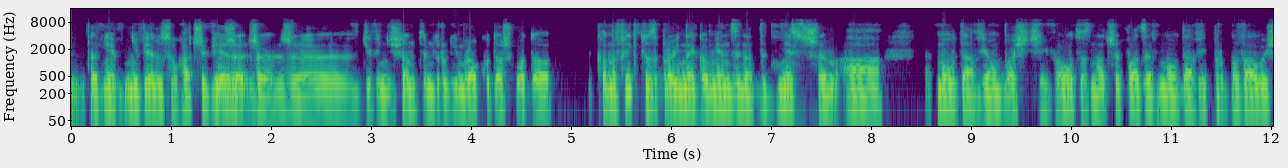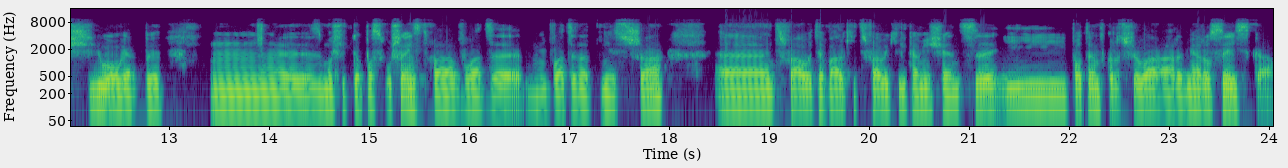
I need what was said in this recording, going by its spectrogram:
y, pewnie niewielu słuchaczy wie, że, że, że w 1992 roku doszło do konfliktu zbrojnego między Naddniestrzem a Mołdawią właściwą, to znaczy władze w Mołdawii próbowały siłą jakby Mm, zmusić do posłuszeństwa władze, władze Naddniestrza. E, trwały te walki, trwały kilka miesięcy i potem wkroczyła armia rosyjska.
